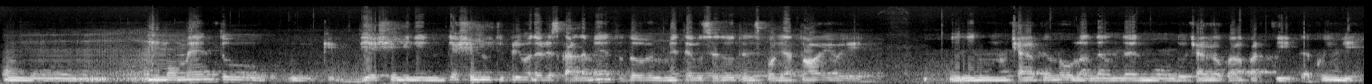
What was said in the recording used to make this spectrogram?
un, un momento 10 minuti, minuti prima del riscaldamento dove mi mettevo seduto in spogliatoio e, e non c'era più nulla nel, nel mondo, c'avevo quella partita, quindi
